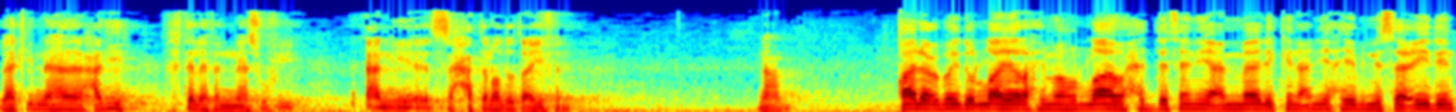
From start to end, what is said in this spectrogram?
لكن هذا الحديث اختلف الناس فيه. يعني صحة ضعيفا. نعم. قال عبيد الله رحمه الله حدثني عن مالك عن يحيى بن سعيد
